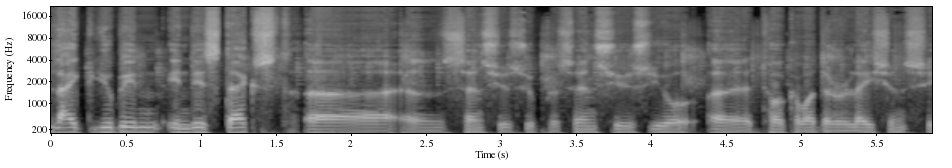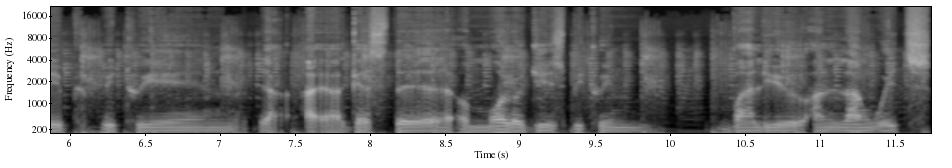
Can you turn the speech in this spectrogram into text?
like you've been in this text, uh, uh, sensuous, suprasensuous, you uh, talk about the relationship between, yeah, I, I, guess the homologies between value and language.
